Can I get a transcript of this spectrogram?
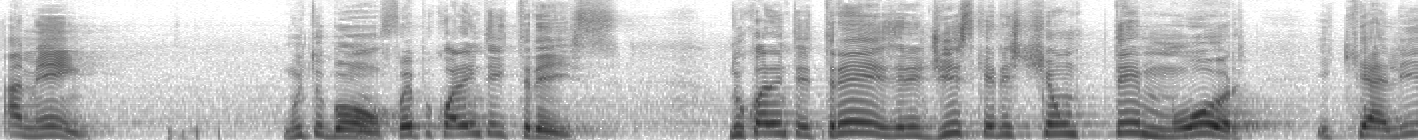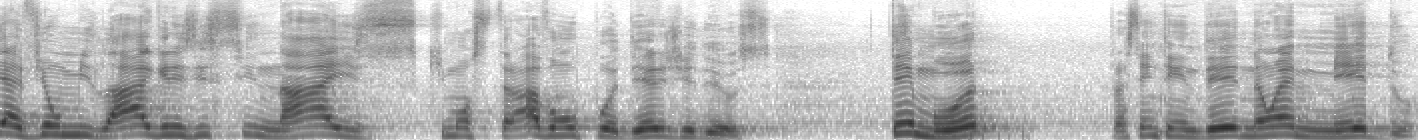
Amém. Muito bom. Foi para o 43. No 43, ele diz que eles tinham temor e que ali haviam milagres e sinais que mostravam o poder de Deus. Temor, para se entender, não é medo,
